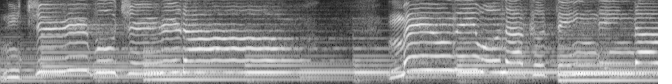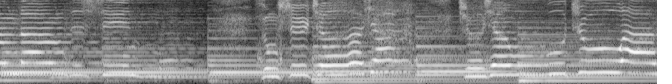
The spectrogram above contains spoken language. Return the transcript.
你知不知道，没有你，我那颗叮叮当当的心啊，总是这样，这样无助安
